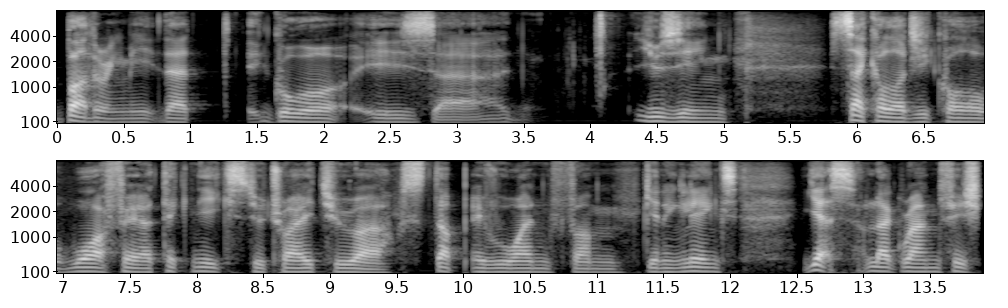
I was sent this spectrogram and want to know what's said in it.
bothering me that Google is uh, using psychological warfare techniques to try to uh, stop everyone from getting links. Yes, like Roundfish,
